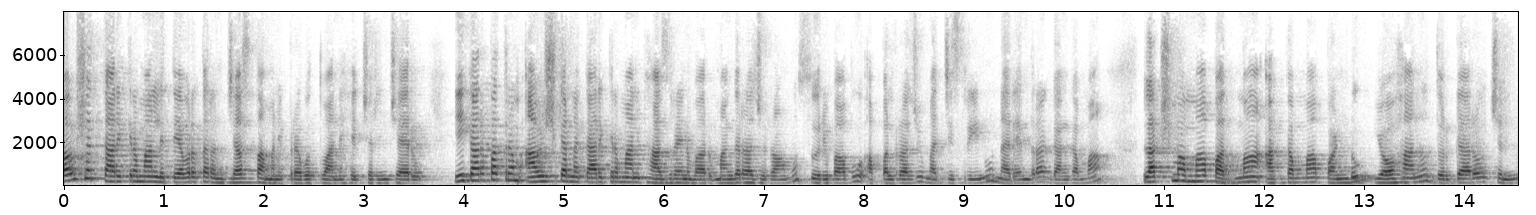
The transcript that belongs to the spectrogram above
భవిష్యత్ కార్యక్రమాల్ని తీవ్రతరం చేస్తామని ప్రభుత్వాన్ని హెచ్చరించారు. ఈ కరపత్రం ఆవిష్కరణ కార్యక్రమానికి హాజరైన వారు మంగరాజు రాము సూరిబాబు అప్పలరాజు మజ్జి శ్రీను నరేంద్ర గంగమ్మ లక్ష్మమ్మ పద్మ అక్కమ్మ పండు యోహాను దుర్గారావు చిన్న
